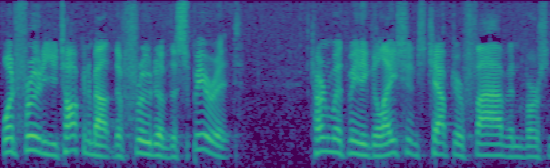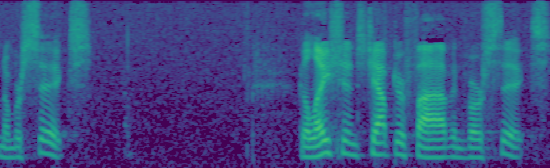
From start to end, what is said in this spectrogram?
What fruit are you talking about? The fruit of the Spirit. Turn with me to Galatians chapter 5 and verse number 6. Galatians chapter 5 and verse 6.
